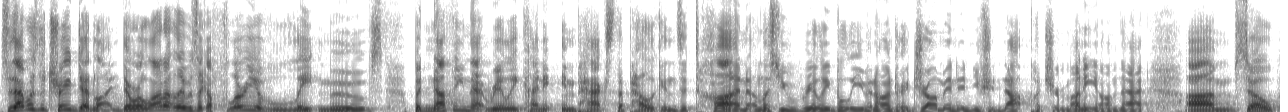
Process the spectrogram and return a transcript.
So that was the trade deadline. There were a lot of there was like a flurry of late moves, but nothing that really kind of impacts the Pelicans a ton, unless you really believe in Andre Drummond, and you should not put your money on that. Um, so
